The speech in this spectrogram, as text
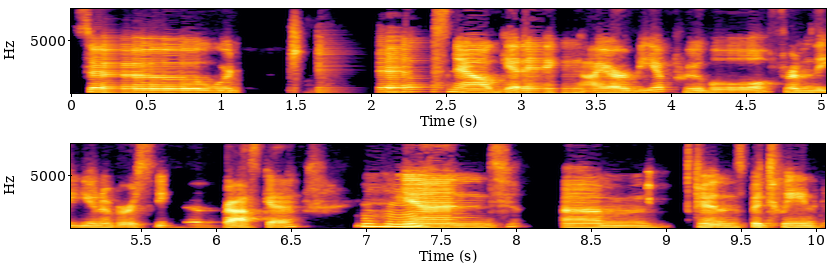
So we're just now getting IRB approval from the University of Nebraska mm-hmm. and um, between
